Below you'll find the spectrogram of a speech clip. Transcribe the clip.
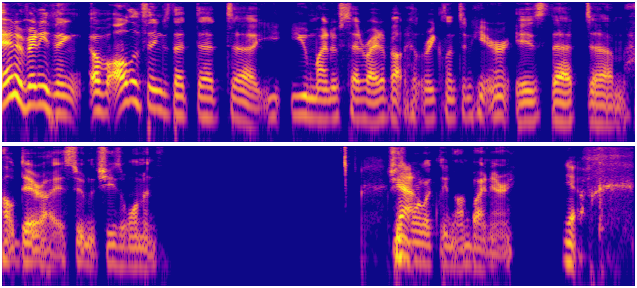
And if anything, of all the things that that uh, you, you might have said right about Hillary Clinton here is that um, how dare I assume that she's a woman? She's Yeah. more likely non-binary. Yeah.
